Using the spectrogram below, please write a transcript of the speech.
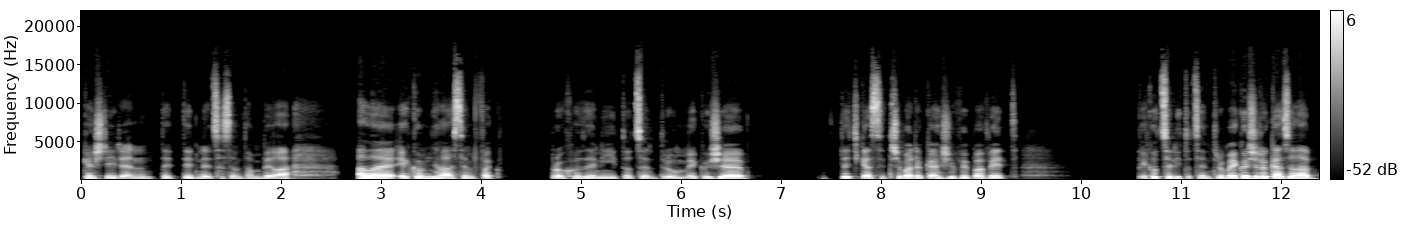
každý den, ty, ty dny, co jsem tam byla. Ale jako měla jsem fakt prochozený to centrum, jakože teďka si třeba dokážu vybavit jako celý to centrum. Jakože dokázala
